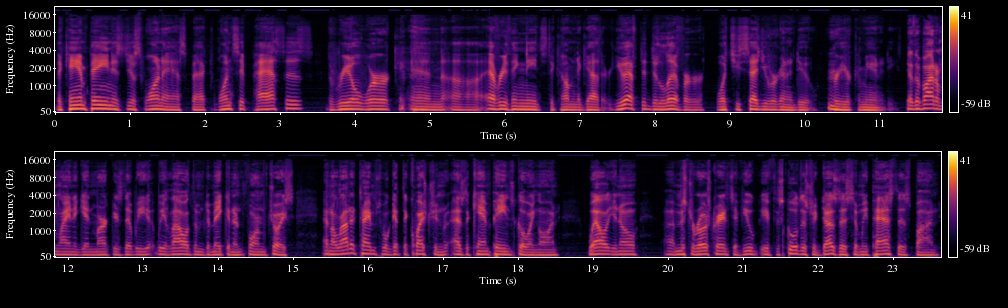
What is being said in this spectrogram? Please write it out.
the campaign is just one aspect. Once it passes, the real work and uh, everything needs to come together. You have to deliver what you said you were going to do mm. for your communities. Yeah, the bottom line again, Mark, is that we we allow them to make an informed choice. And a lot of times we'll get the question as the campaign's going on. Well, you know, uh, Mr. Rosekrans, if you if the school district does this and we pass this bond,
